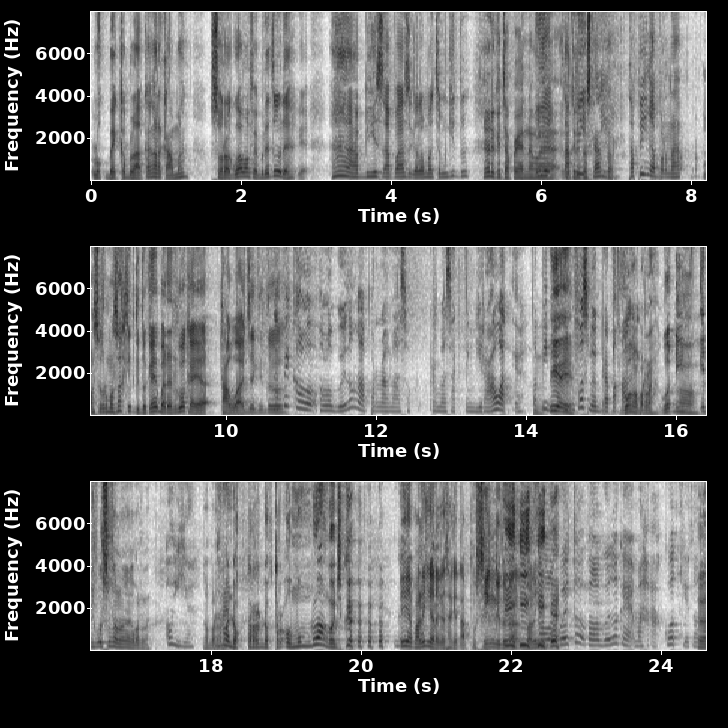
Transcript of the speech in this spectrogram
look back ke belakang rekaman suara gue sama Febri tuh udah kayak Hah, habis apa segala macam gitu Ya udah kecapean sama Iya, rutinitas kantor. tapi nggak pernah masuk rumah sakit gitu kayak badan gue kayak tahu aja gitu Tapi kalau kalau gue tuh nggak pernah masuk rumah sakit yang dirawat ya. Tapi di Iya, iya. infus beberapa kali. gue nggak pernah gue di infus tuh sama nggak pernah Oh iya. nggak pernah Cuma dokter dokter umum doang gue juga. iya paling gara-gara sakit pusing gitu kan paling Kalau gue tuh kalau gue tuh kayak mah akut gitu. Iya.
